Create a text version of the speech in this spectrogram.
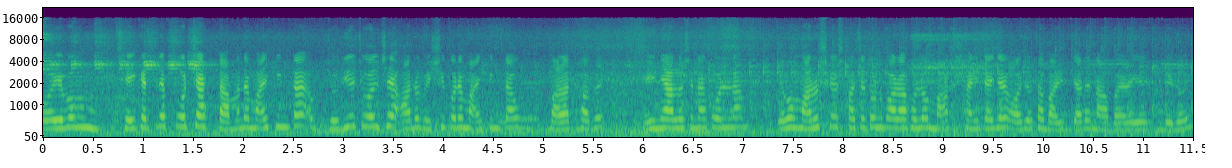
ও এবং সেই ক্ষেত্রে প্রচারটা, আমাদের মাইকিংটা যদিও চলছে আরও বেশি করে মাইকিংটাও বাড়াতে হবে। এই নিয়ে আলোচনা করলাম এবং মানুষকে সচেতন করা হলো, মাস্ক স্যানিটাইজার অযথা বাড়ির যাতে না বাইরে বেরোয়।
